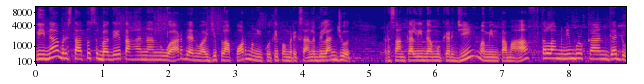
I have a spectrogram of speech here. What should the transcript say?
Lina berstatus sebagai tahanan luar dan wajib lapor mengikuti pemeriksaan lebih lanjut. Tersangka Lina Mukerji meminta maaf telah menimbulkan gaduh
